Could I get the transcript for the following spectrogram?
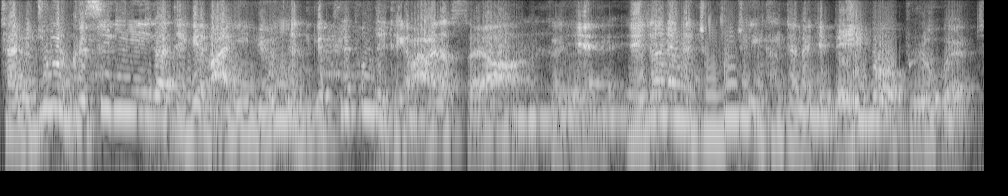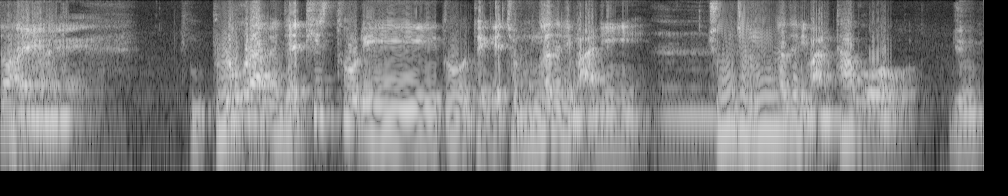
자 요즘은 글쓰기가 되게 많이 유용해졌는 게 플랫폼들이 되게 많아졌어요 그러니까 예, 예전에는 전통적인 강좌는 이제 네이버 블로그였죠 네. 블로그라면 이제 티스토리도 되게 전문가들이 많이 음. 중전문가들이 많다고 유-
